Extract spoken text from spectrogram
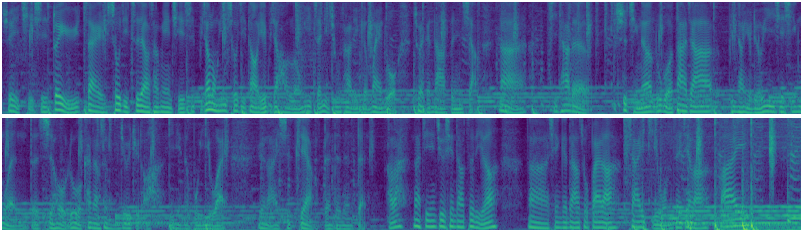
所以，其实对于在收集资料上面，其实是比较容易收集到，也比较好容易整理出它的一个脉络，出来跟大家分享。那其他的事情呢，如果大家平常有留意一些新闻的时候，如果看到什么，就会觉得啊、一点外。原来是这样，等等等等。好啦，那今天就先到这里了。那先跟大家说拜啦，下一集我们再见啦，拜。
